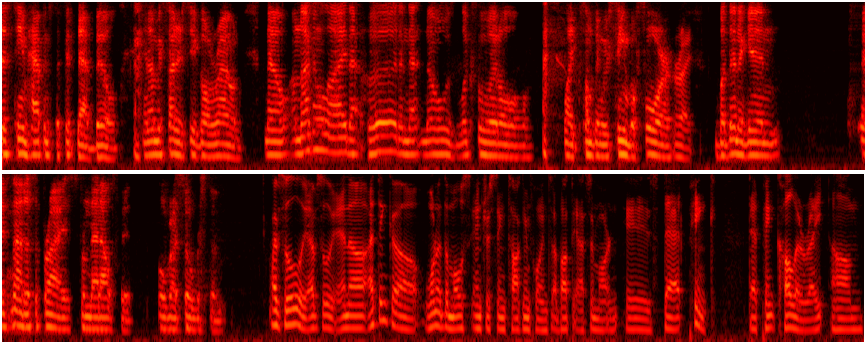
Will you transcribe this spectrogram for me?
This team happens to fit that bill, and I'm excited to see it go around. Now, I'm not gonna lie, that hood and that nose looks a little like something we've seen before. Right. But then again, it's not a surprise from that outfit over at Silverstone. Absolutely, absolutely. And uh, I think uh, one of the most interesting talking points about the Aston Martin is that pink, that pink color, right? Um,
